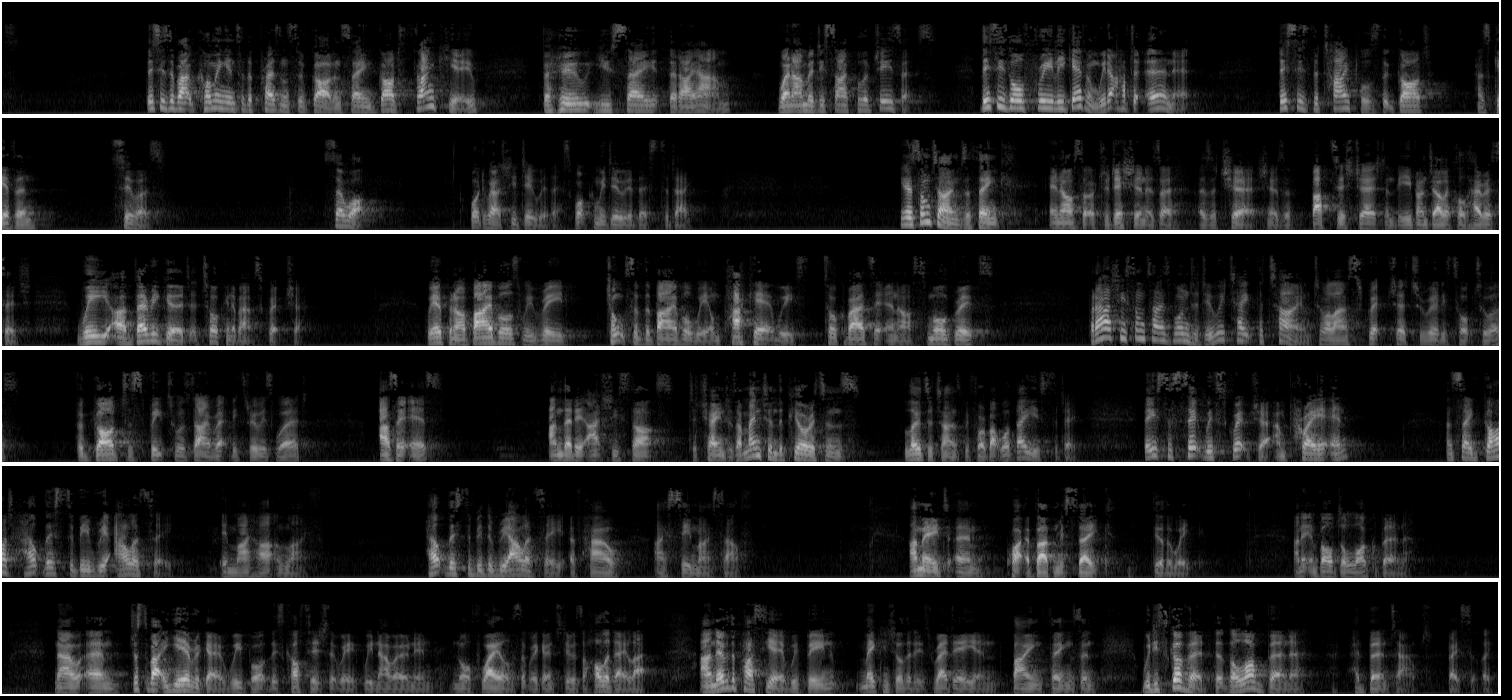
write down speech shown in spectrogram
This is about coming into the presence of God and saying, God, thank you for who you say that I am when I'm a disciple of Jesus. This is all freely given. We don't have to earn it. This is the titles that God has given to us. So what? What do we actually do with this? What can we do with this today? You know, sometimes I think in our sort of tradition as a, as a church, you know, as a Baptist church and the evangelical heritage, we are very good at talking about Scripture. We open our Bibles, we read chunks of the Bible, we unpack it, we talk about it in our small groups. But I actually sometimes wonder do we take the time to allow Scripture to really talk to us? For God to speak to us directly through His Word, as it is, and that it actually starts to change us. I mentioned the Puritans loads of times before about what they used to do. They used to sit with Scripture and pray it in and say, God, help this to be reality in my heart and life. Help this to be the reality of how I see myself. I made um, quite a bad mistake the other week, and it involved a log burner. Now, um, just about a year ago, we bought this cottage that we, we now own in North Wales that we're going to do as a holiday let. And over the past year, we've been making sure that it's ready and buying things. And we discovered that the log burner had burnt out, basically.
